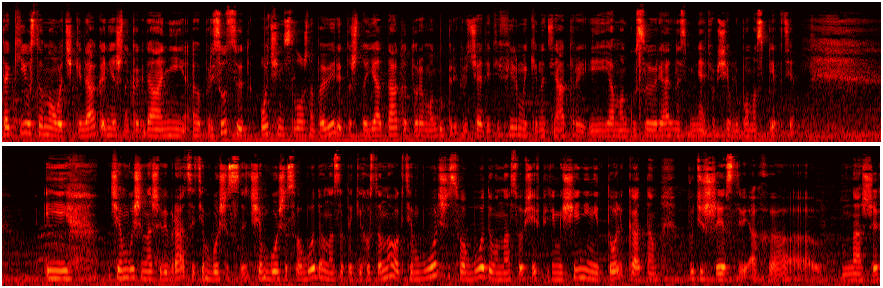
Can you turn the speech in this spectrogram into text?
такие установочки, да, конечно, когда они э, присутствуют, очень сложно поверить, то, что я та, которая могу переключать эти фильмы, кинотеатры, и я могу свою реальность менять вообще в любом аспекте. И чем выше наша вибрация, тем больше, чем больше свободы у нас от таких установок, тем больше свободы у нас вообще в перемещении не только там в путешествиях, а, наших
